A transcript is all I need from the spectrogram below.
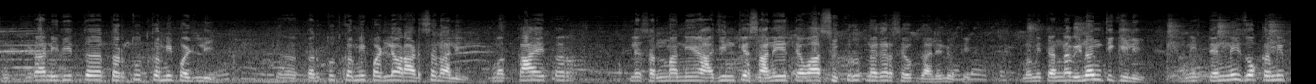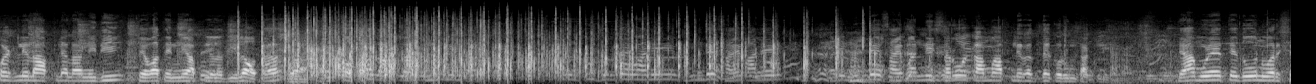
आणि क्रीडा निधीत तरतूद कमी पडली. तरतूद कमी पडल्यावर अडचण आली. मग काय तर आपले सन्माननीय अजिंक्य साने तेव्हा स्वीकृत नगरसेवक झालेले होते. मग मी त्यांना विनंती केली आणि त्यांनी जो कमी पडलेला आपल्याला निधी तेव्हा त्यांनी आपल्याला दिला होता. दुर्दैवाने साहेब आले आणि मुंडे साहेबांनी सर्व कामं आपली रद्द करून टाकली. त्यामुळे ते दोन वर्ष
